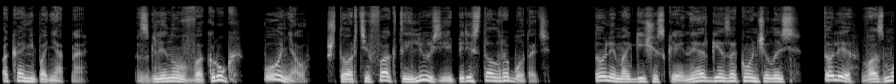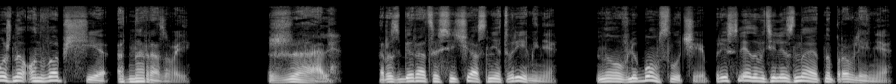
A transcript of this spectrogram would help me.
пока непонятно. Взглянув вокруг, понял, что артефакт иллюзии перестал работать. То ли магическая энергия закончилась, то ли, возможно, он вообще одноразовый. Жаль. Разбираться сейчас нет времени, но в любом случае преследователи знают направление,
